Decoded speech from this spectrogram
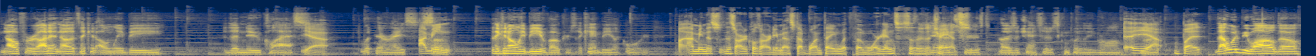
No, for real. I didn't know that they could only be the new class. yeah, With their race. I So mean, they can only be evokers. They can't be like warriors. I mean this this article's already messed up one thing with the Worgans, so there's a Yeah, chance. There's a chance that it's completely wrong. Uh, yeah, but that would be wild though.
